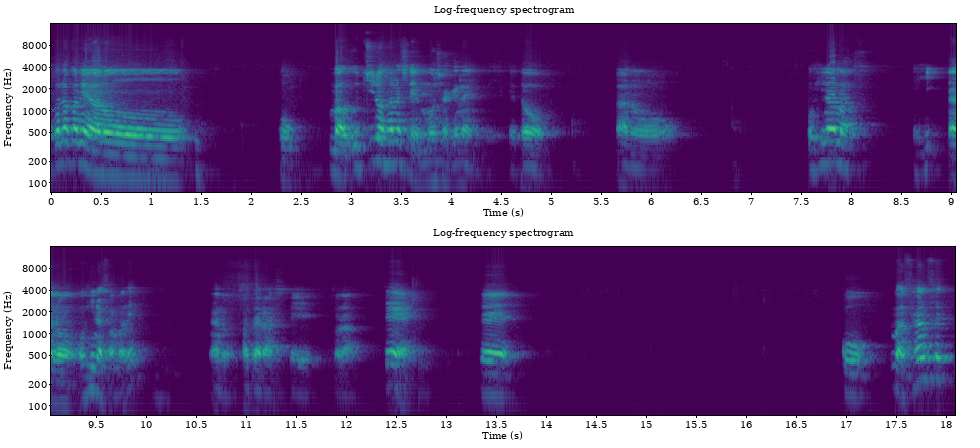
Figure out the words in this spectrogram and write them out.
なかなかね、あのーまあ、うちの話で申し訳ないんですけど、あのーおひな祭ひあのおひな様ね、あの飾らせてもらって、で、こう、まあ、3セット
